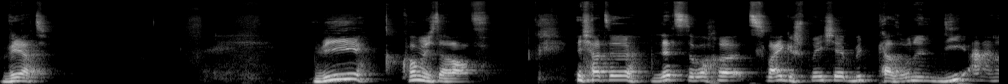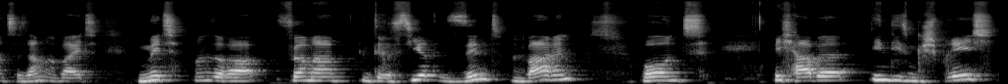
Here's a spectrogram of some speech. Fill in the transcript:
wert. Wie komme ich darauf? Ich hatte letzte Woche zwei Gespräche mit Personen, die an einer Zusammenarbeit mit unserer Firma interessiert sind und waren. Und ich habe in diesem Gespräch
